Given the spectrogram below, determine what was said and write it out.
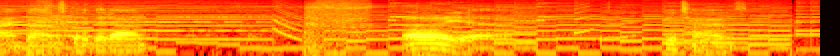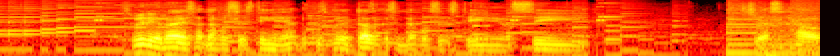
and uh, it's gonna go down. Oh yeah, good times. It's really nice at level 16, yeah, because when it does get to level 16, you'll see just how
